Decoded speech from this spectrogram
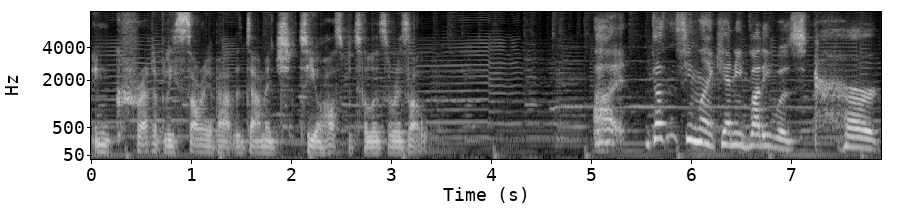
incredibly sorry about the damage to your hospital as a result. Uh, it doesn't seem like anybody was hurt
